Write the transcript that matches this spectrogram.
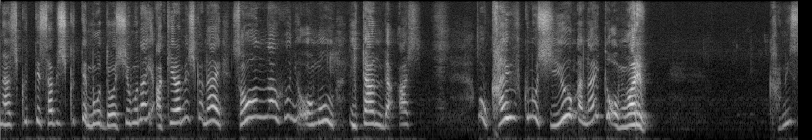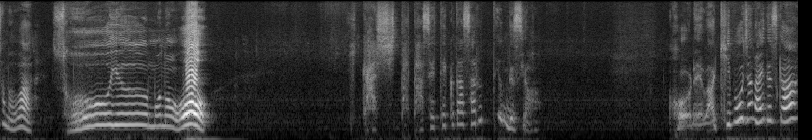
悲しくって寂しくってもうどうしようもない。諦めしかない。そんなふうに思う。傷んだ足もう回復のしようがないと思われる。神様はそういうものを生かし立たせてくださるっていうんですよ。これは希望じゃないですか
